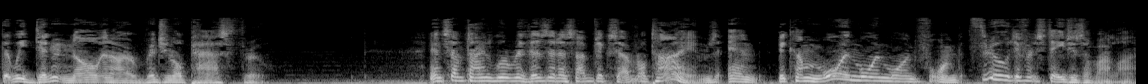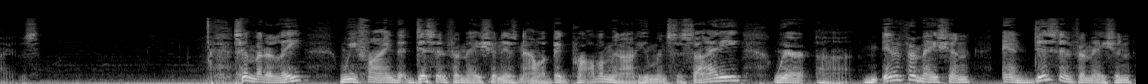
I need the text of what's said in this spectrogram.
that we didn't know in our original pass through. And sometimes we'll revisit a subject several times and become more and more and more informed through different stages of our lives. Similarly, we find that disinformation is now a big problem in our human society where uh, information and disinformation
